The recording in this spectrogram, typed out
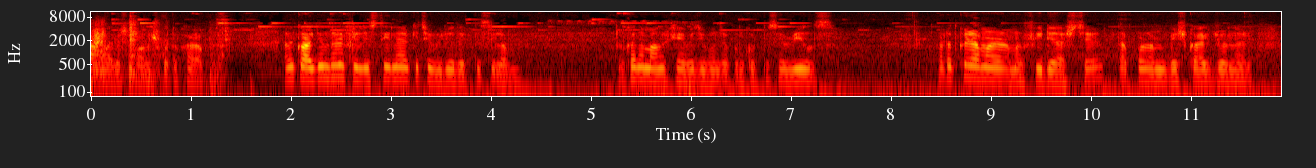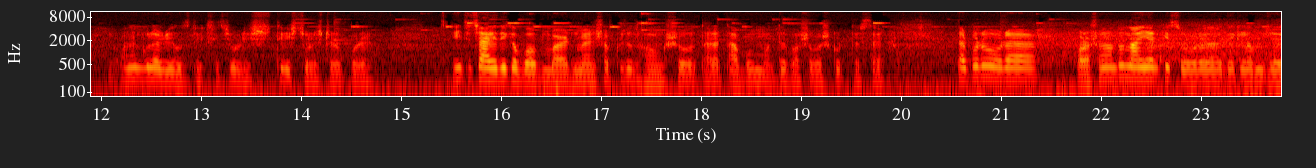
বাংলাদেশের মানুষ কত খারাপ না। আমি কয়েকদিন ধরে ফিলিস্তিনের কিছু ভিডিও দেখতেছিলাম। ওখানে মানুষ কীভাবে জীবনযাপন করতেছে রিলস হঠাৎ করে আমার আমার ফিডে আসছে। তারপর আমি বেশ কয়েকজনের অনেকগুলো রিলস দেখছি, চল্লিশ, তিরিশ, চল্লিশটার উপরে। এই যে চারিদিকে বম্বার্ডমেন্ট সব কিছু ধ্বংস, তারা তাঁবুর মধ্যে বসবাস করতেছে। তারপরে ওরা, পড়াশোনা তো নাই আর কিছু, ওরা দেখলাম যে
